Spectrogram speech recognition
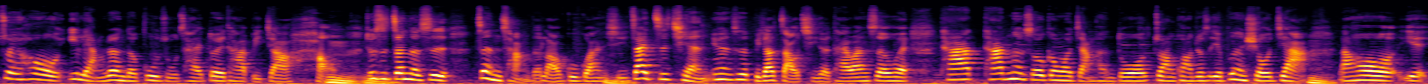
最后一两任的雇主才对她比较好，嗯嗯、就是真的是正常的牢固关系。嗯、在之前，因为是比较早期的台湾社会，她她那时候跟我讲很多状况，就是也不能休假，嗯、然后也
